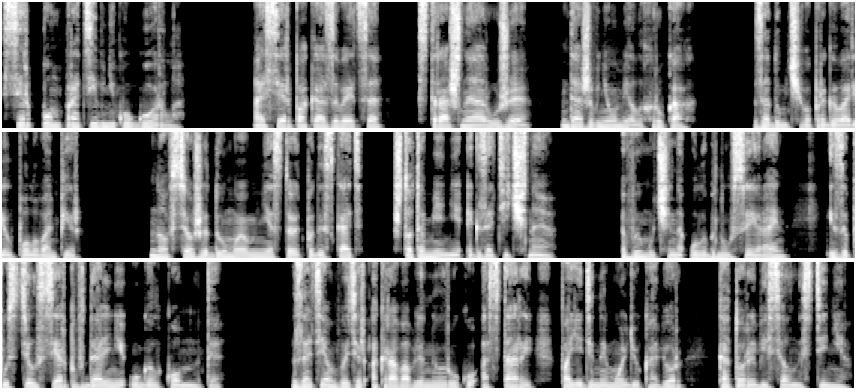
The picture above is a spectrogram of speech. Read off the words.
серпом противнику горло. А серп, оказывается, страшное оружие, даже в неумелых руках, задумчиво проговорил полувампир. Но все же, думаю, мне стоит подыскать что-то менее экзотичное. Вымученно улыбнулся Ирайн и запустил серп в дальний угол комнаты. Затем вытер окровавленную руку о старый, поеденный молью ковер, который висел на стене.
